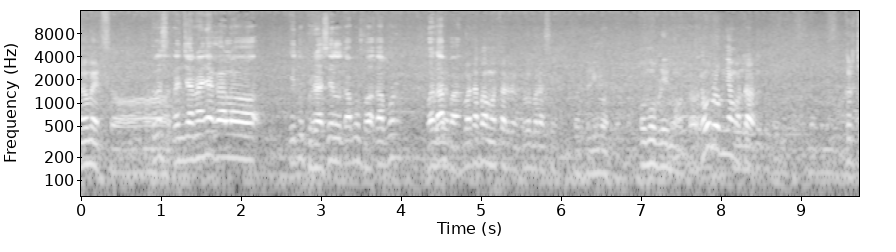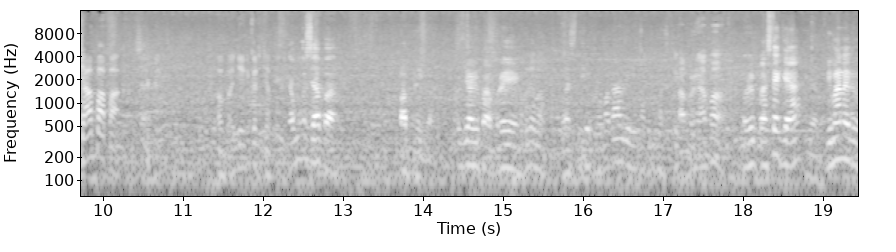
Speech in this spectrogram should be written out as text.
No medsos. Terus rencananya kalau itu berhasil kamu bawa kabur buat apa? Buat apa motor kalau berhasil? Buat beli motor. Mau beli motor. Kamu belum punya motor? Kerja apa, Pak? Bapak jadi kerja apa? Kamu kerja apa? Pabrik, Pak. Kerja di pabrik. Plastik. Pabrik apa? Pabrik plastik ya? Iya. Di mana itu?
